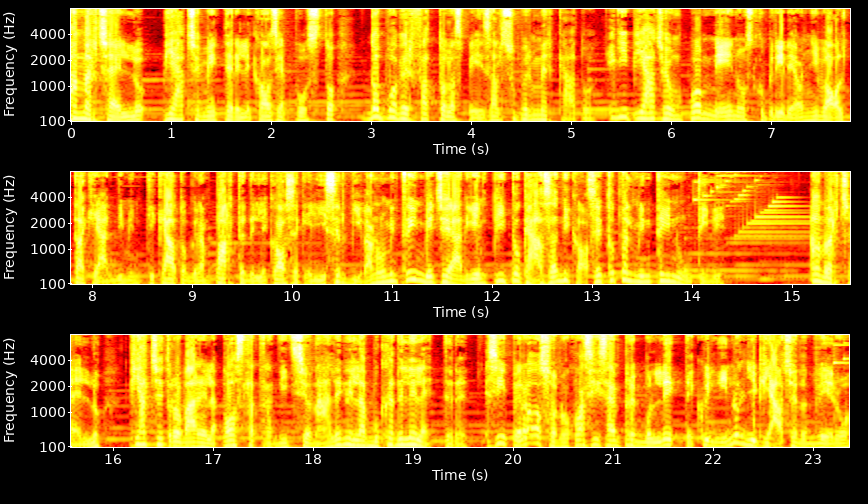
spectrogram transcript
A Marcello piace mettere le cose a posto dopo aver fatto la spesa al supermercato. Gli piace un po' meno scoprire ogni volta che ha dimenticato gran parte delle cose che gli servivano, mentre invece ha riempito casa di cose totalmente inutili. A Marcello piace trovare la posta tradizionale nella buca delle lettere. Sì, però sono quasi sempre bollette, quindi non gli piace davvero.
